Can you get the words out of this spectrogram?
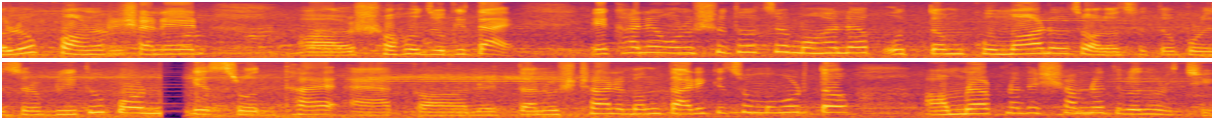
অলোক ফাউন্ডেশনের সহযোগিতায়। এখানে অনুষ্ঠিত হচ্ছে মহানায়ক উত্তম কুমার ও চলচ্চিত্র পরিচালক ঋতুপর্ণকে শ্রদ্ধায় এক নৃত্যানুষ্ঠান এবং তারই কিছু মুহূর্ত আমরা আপনাদের সামনে তুলে ধরছি।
